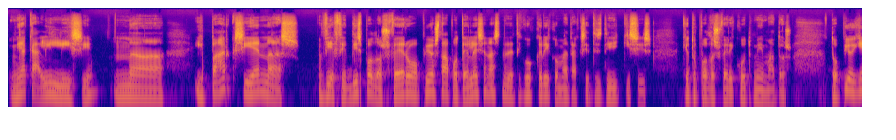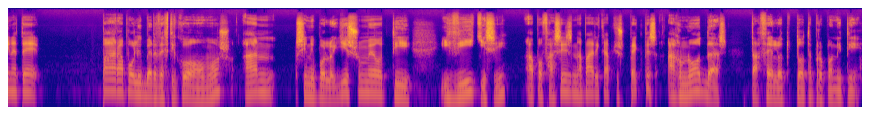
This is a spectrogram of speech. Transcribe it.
μια καλή λύση να υπάρξει ένας διευθυντής ποδοσφαίρου ο οποίος θα αποτελέσει ένα συνδετικό κρίκο μεταξύ της διοίκησης και του ποδοσφαιρικού τμήματος. Το οποίο γίνεται πάρα πολύ μπερδευτικό όμως αν συνυπολογίσουμε ότι η διοίκηση αποφασίζει να πάρει κάποιους παίκτες αγνώντας τα θέλω του τότε προπονητή.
